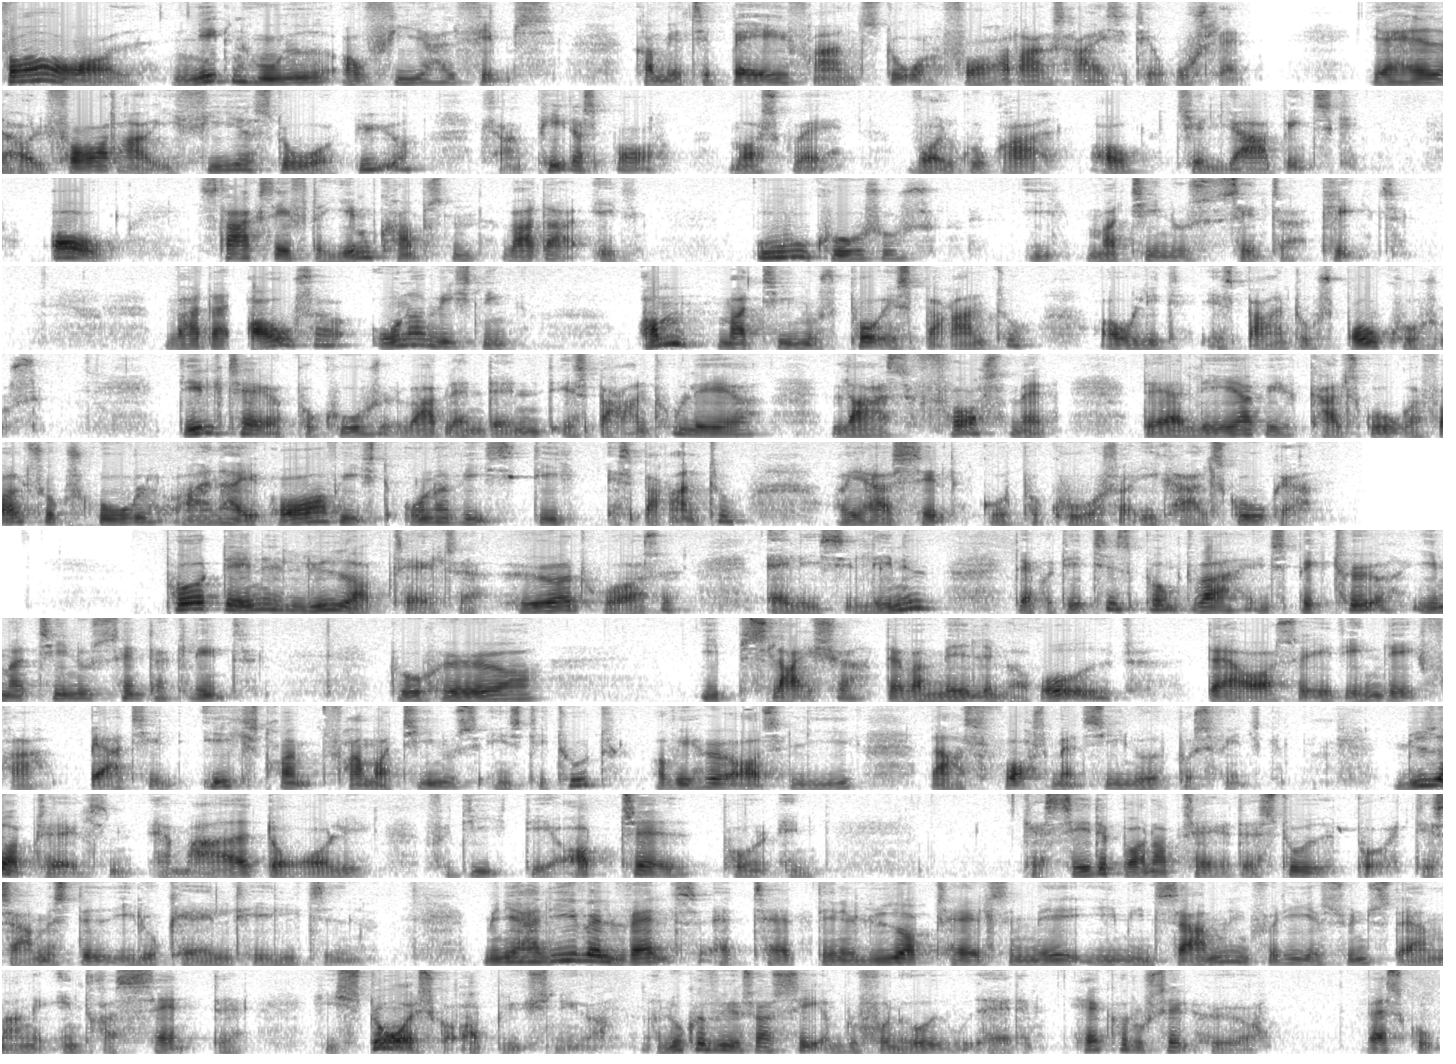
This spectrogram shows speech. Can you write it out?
Foråret 1994 kom jeg tilbage fra en stor foredragsrejse til Rusland. Jeg havde holdt foredrag i fire store byer, St. Petersborg, Moskva, Volgograd og Tjeljabinsk. Og straks efter hjemkomsten var der et ugekursus i Martinus Center Klint. Var der også undervisning om Martinus på Esperanto og lidt Esperanto sprogkursus. Deltager på kurset var blandt andet Esperanto-lærer Lars Forsmand, der er lærer ved Karlskoga Folkehøjskole, og han har i overvist undervist i Esperanto, og jeg har selv gået på kurser i Karlskoga. På denne lydoptagelse hører du også Alice Linde, der på det tidspunkt var inspektør i Martinus Center Klint. Du hører Ib Schleicher, der var medlem af rådet. Der er også et indlæg fra Bertil Ekstrøm fra Martinus Institut, og vi hører også lige Lars Forsman sige noget på svensk. Lydoptagelsen er meget dårlig, fordi det er optaget på en kassettebåndoptager, der stod på det samme sted i lokalet hele tiden. Men jeg har alligevel valgt at tage denne lydoptagelse med i min samling, fordi jeg synes, der er mange interessante historiske oplysninger. Og nu kan vi jo så se, om du får noget ud af det. Her kan du selv høre. Værsgo.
